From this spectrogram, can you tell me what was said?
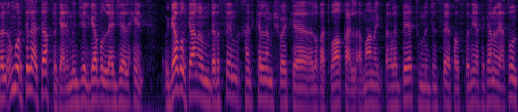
فالأمور كلها تفرق يعني من جيل قبل لجيل الحين. وقبل كانوا المدرسين خلينا نتكلم شوي كلغة واقع. الأمانة أغلبيتهم من جنسية فلسطينية فكانوا يعطون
